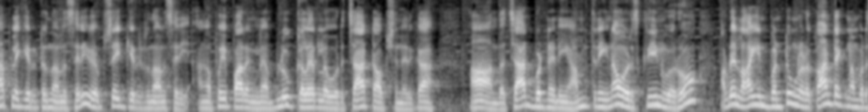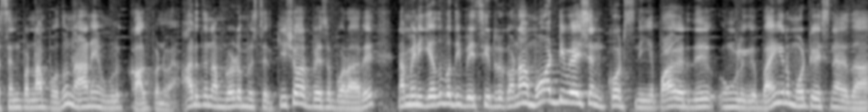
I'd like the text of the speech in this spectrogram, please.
ஆப்பில் கேட்டுருந்தாலும் சரி வெப்சைட் கேட்டுருந்தாலும் இருந்தாலும் சரி அங்கே போய் பாருங்களேன் ப்ளூ கலரில் ஒரு சாட் ஆப்ஷன் இருக்கா? ஆ அந்த சாட் பட்டனை நீங்கள் அமுத்துனீங்கன்னா ஒரு ஸ்க்ரீன் வரும். அப்படியே லாகின் பண்ணிட்டு உங்களோட காண்டாக்ட் நம்பரை சென்ட் பண்ணால் போதும். நானே உங்களுக்கு கால் பண்ணுவேன். அடுத்து நம்மளோட மிஸ்டர் கிஷோர் பேச போகிறாரு நம்ம இன்னைக்கு எதை பற்றி பேசிகிட்டு இருக்கோம்னா மோட்டிவேஷன் கோட்ஸ் நீங்கள் பார்க்குறது உங்களுக்கு பயங்கர மோட்டிவேஷன் ஆகுதா?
